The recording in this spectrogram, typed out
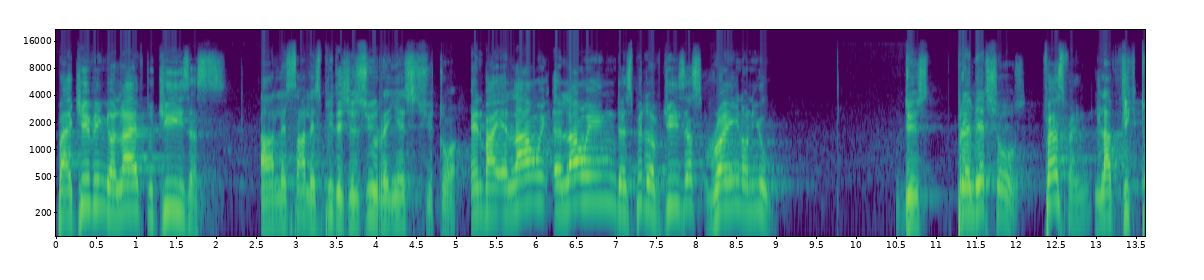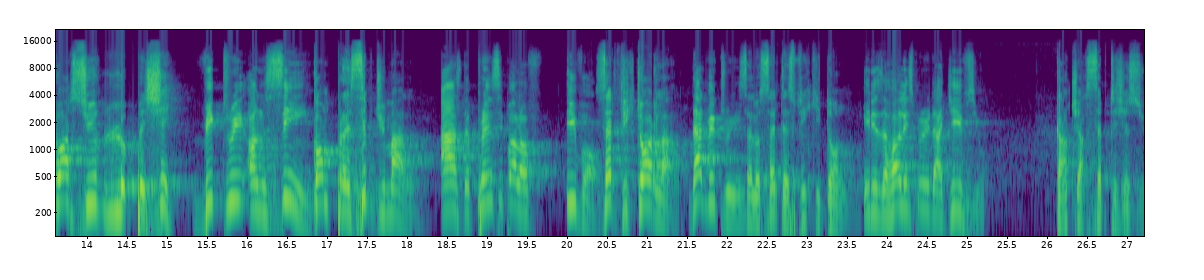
by giving your life to Jesus en laissant l'Esprit de Jésus régner sur toi. and by allowing, allowing the Spirit of Jesus reign on you. Deux, première chose, First thing, la victoire sur le péché victory on sin comme principe du mal as the principle of evil. Cette victoire-là, That victory, c'est le Saint-Esprit qui donne it is the Holy Spirit that gives you quand tu acceptes Jésus.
